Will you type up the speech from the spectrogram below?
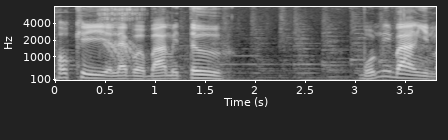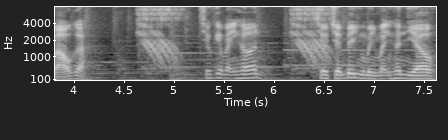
Poki level 34 43.000 máu cả Chiêu kia mạnh hơn. Chiêu chiến binh của mình mạnh hơn nhiều.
